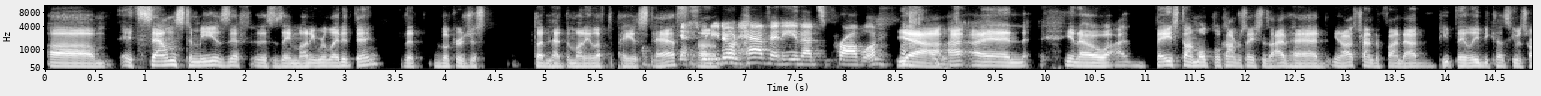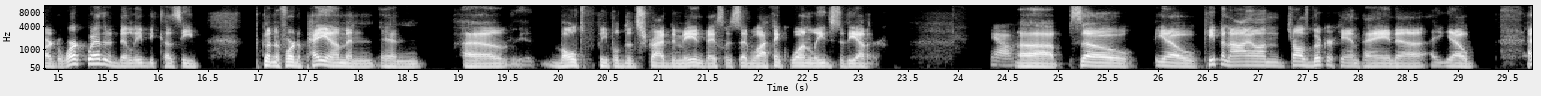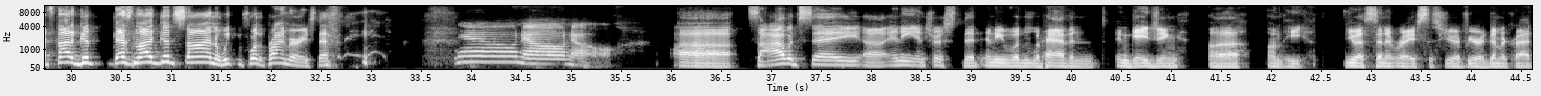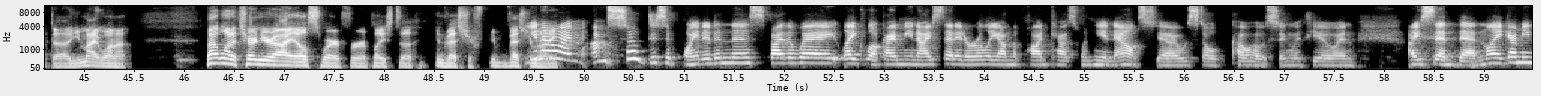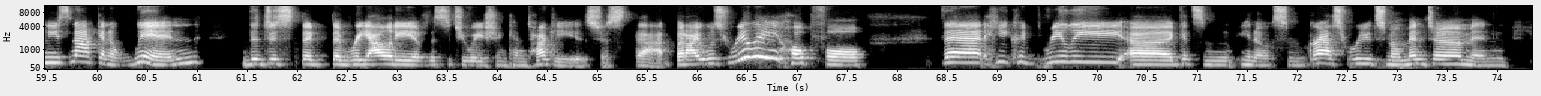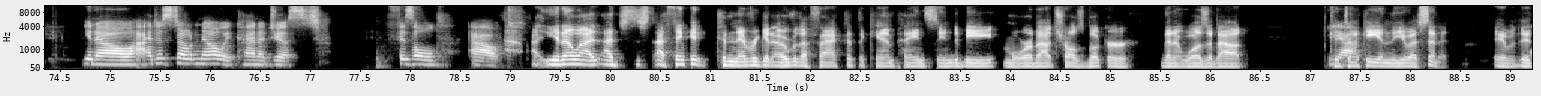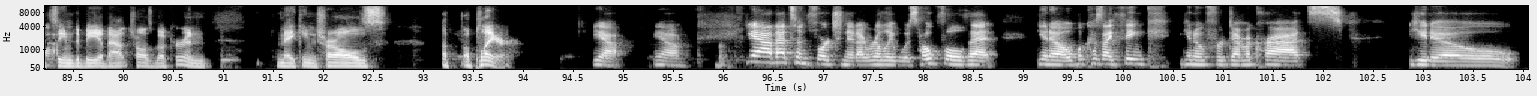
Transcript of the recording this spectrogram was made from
Um, it sounds to me as if this is a money related thing that Booker's just doesn't have the money left to pay his staff. Yes, when uh, you don't have any, that's a problem. yeah, I, and you know, I, based on multiple conversations I've had, you know, I was trying to find out did they leave because he was hard to work with, or did they leave because he couldn't afford to pay him? And and uh, multiple people described to me and basically said, well, I think one leads to the other. Yeah. Uh, so you know, keep an eye on Charles Booker campaign. Uh, you know, that's not a good that's not a good sign a week before the primary, Stephanie. No, no, no. Uh, so I would say uh, any interest that anyone would have in engaging uh, on the U.S. Senate race this year, if you're a Democrat, uh, you might want to might want to turn your eye elsewhere for a place to invest your invest your you money. know, I'm I'm so disappointed in this. By the way, like, look, I mean, I said it early on the podcast when he announced. Yeah, I was still co-hosting with you, and I said then, like, I mean, he's not going to win the just the the reality of the situation Kentucky is just that. But I was really hopeful that he could really uh, get some, you know, some grassroots momentum, and you know, I just don't know. It kind of just fizzled out. You know, I, I just I think it could never get over the fact that the campaign seemed to be more about Charles Booker than it was about Kentucky yeah. and the U.S. Senate. It, it yeah. seemed to be about Charles Booker and making Charles a, a player. Yeah. Yeah. Yeah. That's unfortunate. I really was hopeful that, you know, because I think, you know, for Democrats, you know,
